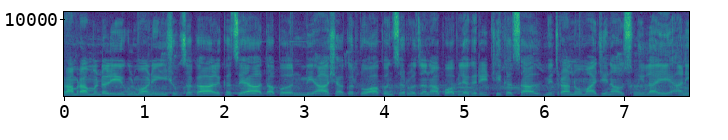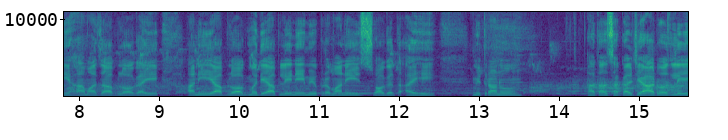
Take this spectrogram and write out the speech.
राम राम मंडळी गुड मॉर्निंग शुभ सकाळ. कसे आहात आपण? मी आशा करतो आपण सर्वजण आपोआपल्या घरी ठीक असाल मित्रांनो माझे नाव सुनील आहे आणि हा माझा ब्लॉग आहे आणि या ब्लॉगमध्ये आपले नेहमीप्रमाणे स्वागत आहे. मित्रांनो आता सकाळचे आठ वाजले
